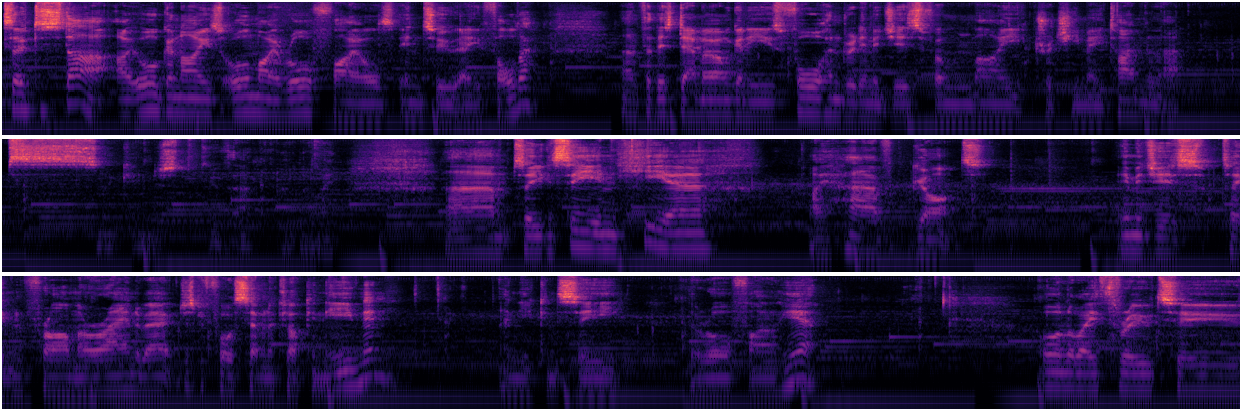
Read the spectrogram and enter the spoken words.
So to start, I organise all my raw files into a folder and for this demo, I'm going to use 400 images from my Tre Cime time lapse. Okay, just move that out of the way. Um, so you can see in here, I have got images taken from around about just before seven o'clock in the evening. And you can see the raw file here. All the way through to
